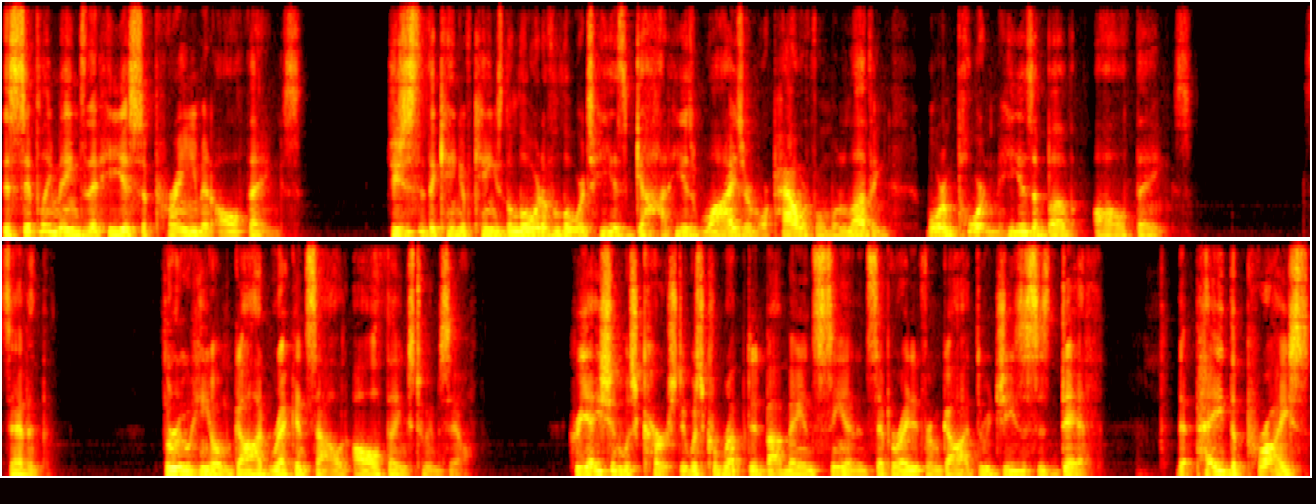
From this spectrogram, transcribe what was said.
This simply means that he is supreme in all things. Jesus is the King of Kings, the Lord of Lords. He is God. He is wiser, more powerful, more loving, more important. He is above all things. Seventh, through him, God reconciled all things to himself. Creation was cursed. It was corrupted by man's sin and separated from God through Jesus' death that paid the price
